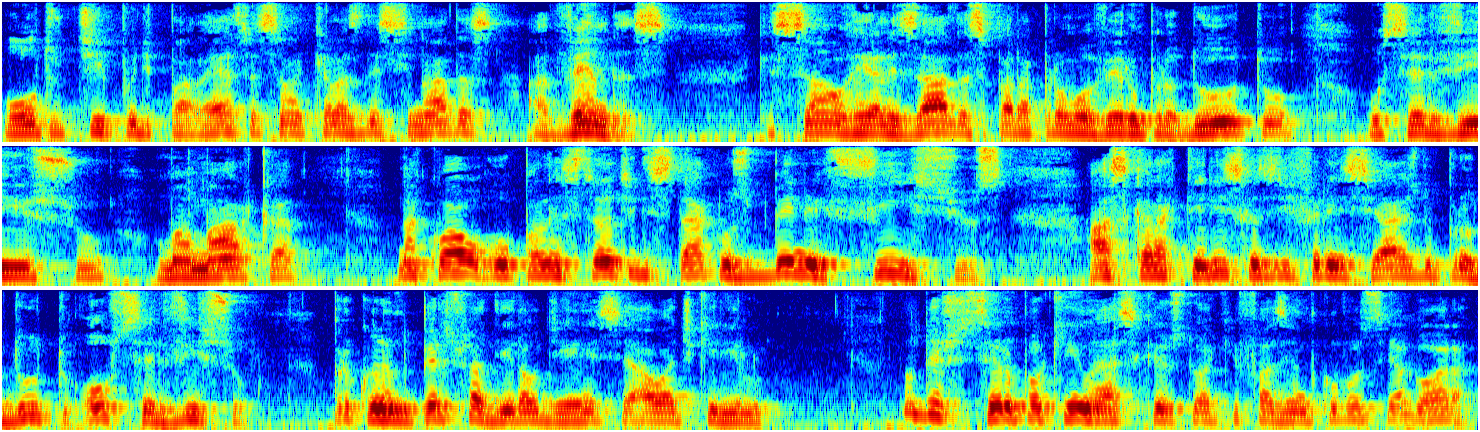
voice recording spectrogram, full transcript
Outro tipo de palestras são aquelas destinadas a vendas, que são realizadas para promover um produto, um serviço, uma marca, na qual o palestrante destaca os benefícios, as características diferenciais do produto ou serviço, procurando persuadir a audiência ao adquiri-lo. Não deixe de ser um pouquinho essa que eu estou aqui fazendo com você agora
